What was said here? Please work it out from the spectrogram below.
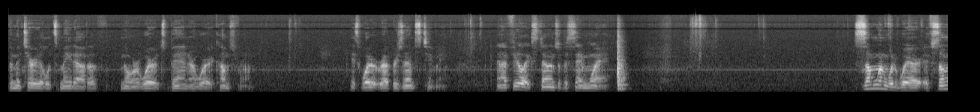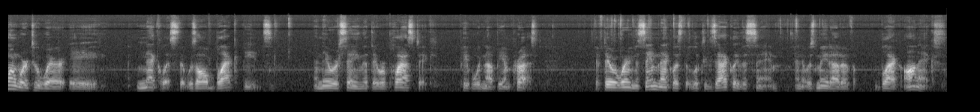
the material it's made out of, nor where it's been or where it comes from. It's what it represents to me. And I feel like stones are the same way. Someone would wear, if someone were to wear a necklace that was all black beads, and they were saying that they were plastic, people would not be impressed. If they were wearing the same necklace that looked exactly the same, and it was made out of black onyx,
